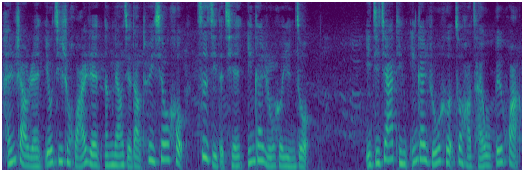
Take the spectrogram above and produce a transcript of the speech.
很少人，尤其是华人，能了解到退休后自己的钱应该如何运作，以及家庭应该如何做好财务规划。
